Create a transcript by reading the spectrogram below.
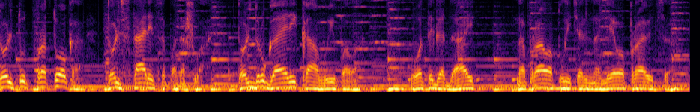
Толь тут протока, толь старица подошла, толь другая река выпала. Вот и гадай, направо плыть, аль налево правиться –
